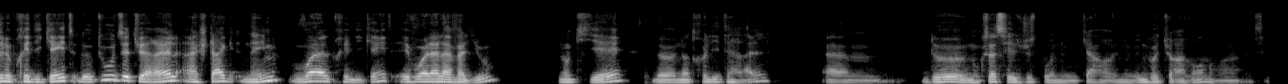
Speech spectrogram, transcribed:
le predicate de toute cette URL, hashtag name, voilà le predicate, et voilà la value, donc qui est notre littéral. Euh, de, donc ça, c'est juste pour une, voiture à vendre, euh, etc.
